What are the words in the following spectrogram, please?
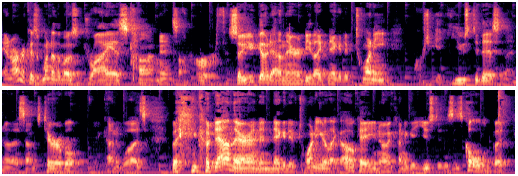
Antarctica is one of the most driest continents on Earth. So you'd go down there and be like negative 20. Of course, you get used to this, and I know that sounds terrible. It kind of was. But you go down there and in negative 20, you're like, oh, okay, you know, I kind of get used to this. It's cold, but,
